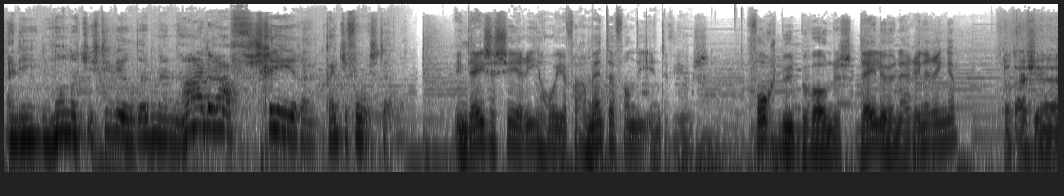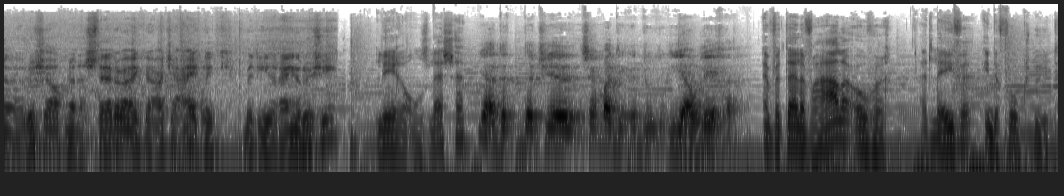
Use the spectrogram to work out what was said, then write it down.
En die nonnetjes die wilden mijn haar eraf scheren, kan je je voorstellen. In deze serie hoor je fragmenten van die interviews. Volksbuurtbewoners delen hun herinneringen, Dat als je ruzie had met een sterrenwijker, had je eigenlijk met iedereen ruzie. leren ons lessen Ja, dat, dat je zeg maar dingen doet die jou liggen. en vertellen verhalen over het leven in de volksbuurt.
